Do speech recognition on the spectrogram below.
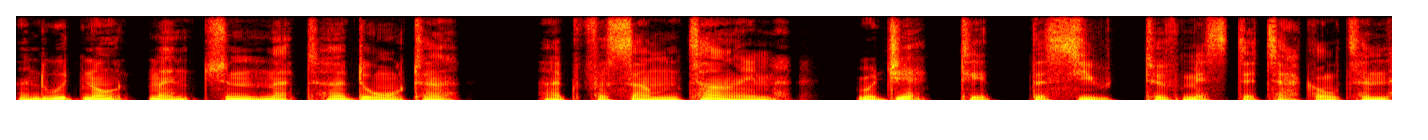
and would not mention that her daughter had for some time rejected the suit of Mr. Tackleton,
